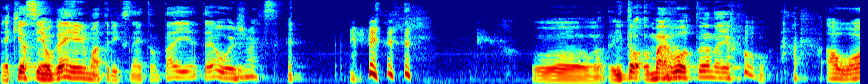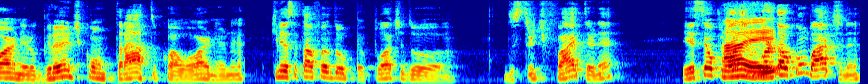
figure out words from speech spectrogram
É que assim, eu ganhei o Matrix, né? Então tá aí até hoje, mas. O, então, mas voltando aí ao Warner, o grande contrato com a Warner, né? Que nem você tava falando do plot do, do Street Fighter, né? Esse é o plot ah, é. do Mortal Kombat, né?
